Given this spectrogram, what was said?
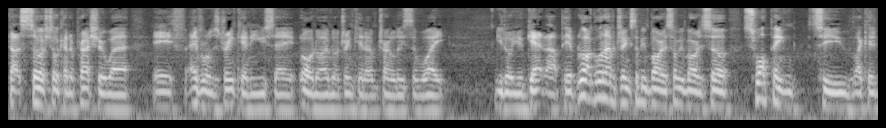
that social kind of pressure where if everyone's drinking and you say, "Oh no, I'm not drinking. I'm trying to lose some weight," you know, you get that people. No, oh, I'll go and have a drink. Something boring. Something boring. So swapping to like a,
